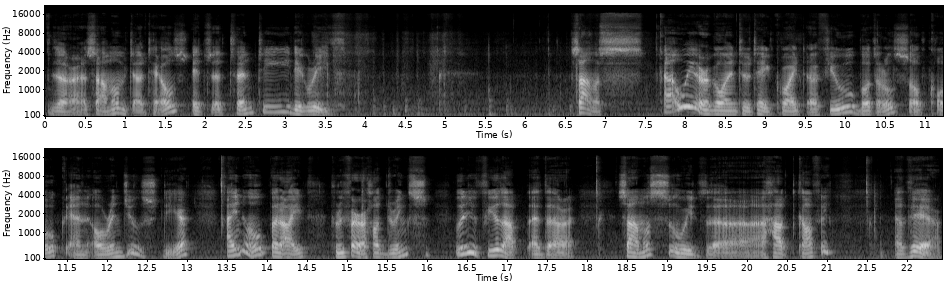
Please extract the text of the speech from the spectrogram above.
The thermometer tells it's uh, 20 degrees. Thermos, uh, we are going to take quite a few bottles of Coke and orange juice, dear. I know, but I prefer hot drinks. Will you fill up at the thermos with uh, hot coffee. Uh, there,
